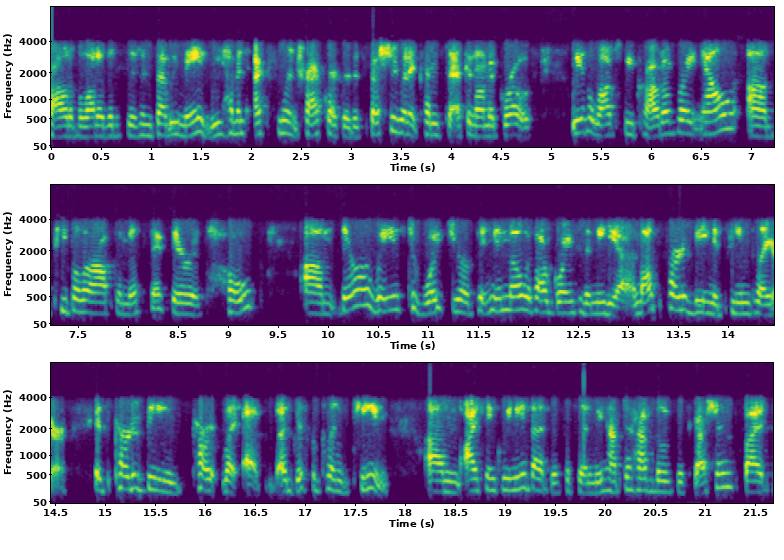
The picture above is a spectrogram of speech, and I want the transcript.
proud of a lot of the decisions that we made. We have an excellent track record, especially when it comes to economic growth. We have a lot to be proud of right now. Um, people are optimistic. There is hope. Um, there are ways to voice your opinion, though, without going to the media, and that's part of being a team player. It's part of being part like a, a disciplined team. Um, I think we need that discipline. We have to have those discussions, but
